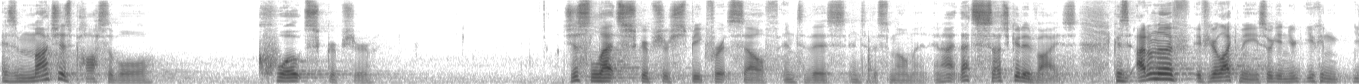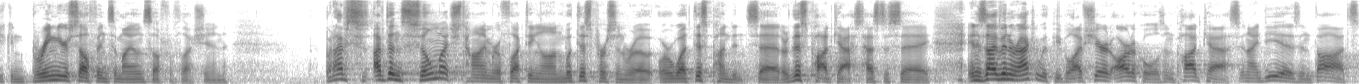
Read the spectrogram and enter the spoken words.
as much as possible, quote scripture. Just let scripture speak for itself into this into this moment, and I, that's such good advice because I don't know if, if you're like me. So again, you can you can bring yourself into my own self reflection, But I've, I've done so much time reflecting on what this person wrote, or what this pundit said, or this podcast has to say. And as I've interacted with people, I've shared articles and podcasts and ideas and thoughts,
